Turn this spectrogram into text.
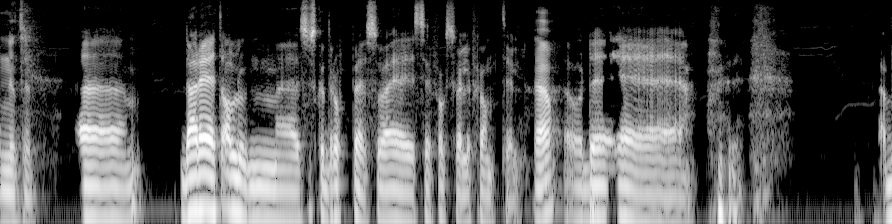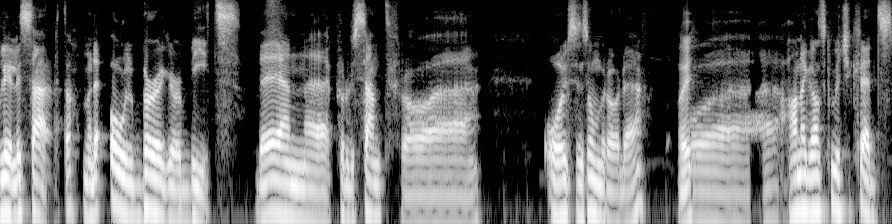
Ungen sin. Uh, der er et album eh, som skal droppe, så jeg ser faktisk veldig fram til. Ja. Og det er Det blir litt sært, da, men det er Old Burger Beats. Det er en uh, produsent fra uh, Ålesundsområdet. Oi. Og uh, han er ganske mye kreds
